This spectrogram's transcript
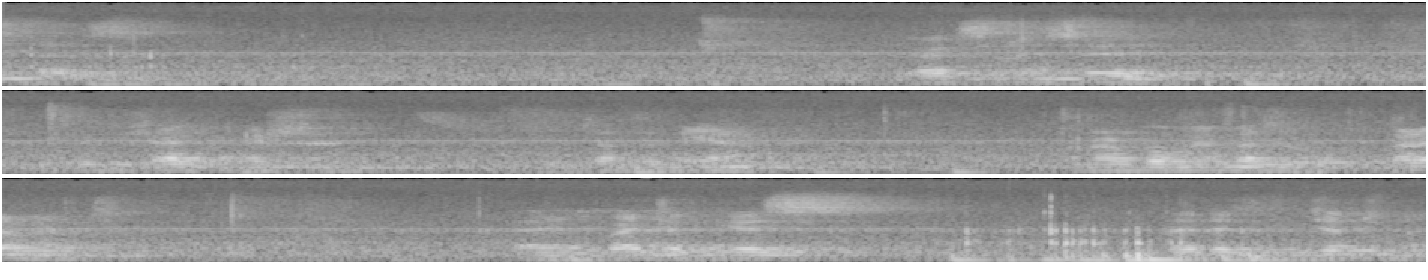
Ministers, Your Excellency, British High Commission to Tanzania, Honorable Members of Parliament, and invited guests, ladies and gentlemen.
